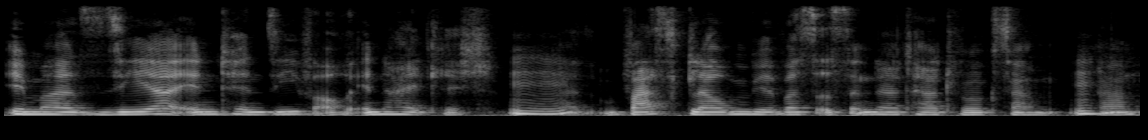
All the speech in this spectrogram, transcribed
immer sehr intensiv, auch inhaltlich. Mhm. Also, was glauben wir? Was ist in der Tat wirksam? Mhm. Ja?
